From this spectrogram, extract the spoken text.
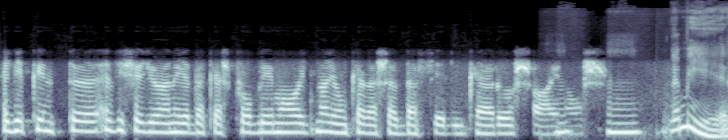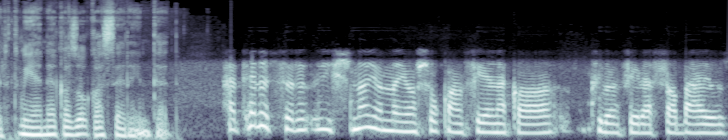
Egyébként ez is egy olyan érdekes probléma, hogy nagyon keveset beszélünk erről sajnos. Mm-hmm. De miért? Mi ennek az oka szerinted? Hát először is nagyon-nagyon sokan félnek a különféle szabályoz,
